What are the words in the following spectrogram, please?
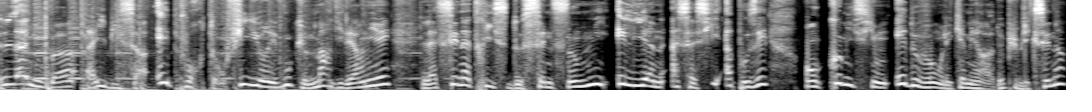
L'Anouba à Ibiza. Et pourtant, figurez-vous que mardi dernier, la sénatrice de Seine-Saint-Denis, Eliane Assassi, a posé en commission et devant les caméras de Public Sénat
